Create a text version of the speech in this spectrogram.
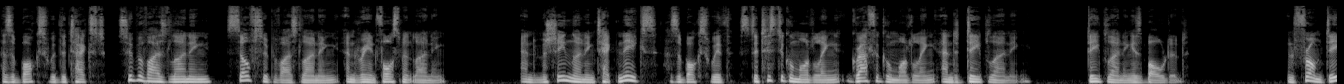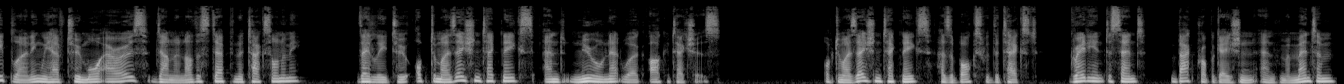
has a box with the text Supervised Learning, Self Supervised Learning, and Reinforcement Learning. And Machine Learning Techniques has a box with Statistical Modeling, Graphical Modeling, and Deep Learning. Deep Learning is bolded. And from Deep Learning, we have two more arrows down another step in the taxonomy. They lead to Optimization Techniques and Neural Network Architectures. Optimization Techniques has a box with the text Gradient Descent, Backpropagation, and Momentum.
